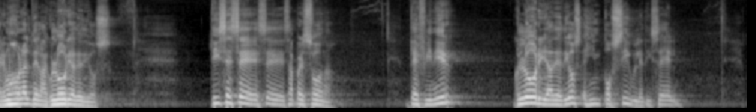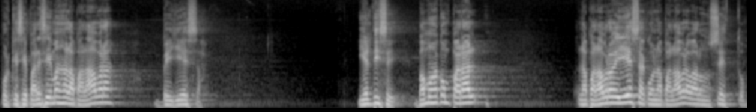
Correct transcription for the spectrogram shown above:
Queremos hablar de la gloria de Dios. Dice esa persona, definir gloria de Dios es imposible, dice él, porque se parece más a la palabra belleza. Y él dice, vamos a comparar la palabra belleza con la palabra baloncesto.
